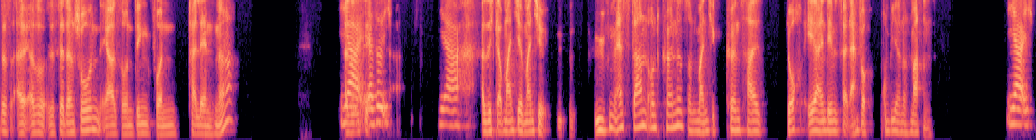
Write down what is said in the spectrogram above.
Das, äh, also das ist ja dann schon eher so ein Ding von Talent, ne? Ja, also, also ich, ja. Also ich glaube, manche, manche üben es dann und können es und manche können es halt doch eher, indem sie es halt einfach probieren und machen. Ja, ich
